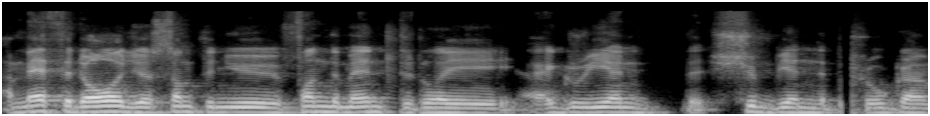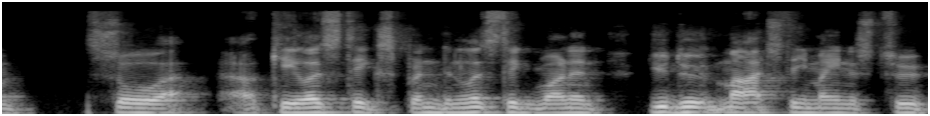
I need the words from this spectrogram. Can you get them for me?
a methodology or something you fundamentally agree in that should be in the program. So, okay, let's take sprinting, let's take running. You do match day minus two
